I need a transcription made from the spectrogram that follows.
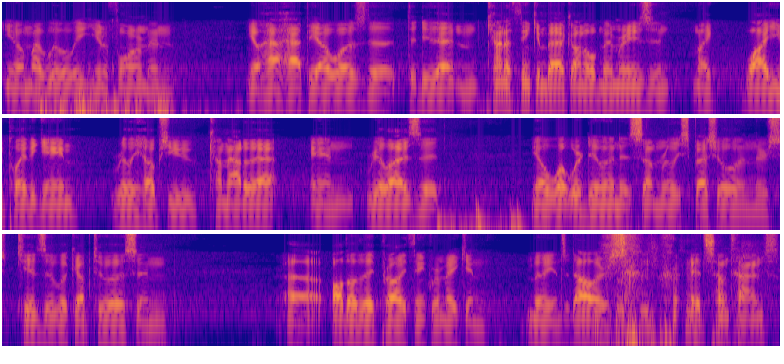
you know, my little league uniform and, you know, how happy I was to, to do that and kind of thinking back on old memories and like why you play the game really helps you come out of that and realize that, you know, what we're doing is something really special and there's kids that look up to us and, uh, although they probably think we're making millions of dollars at sometimes,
